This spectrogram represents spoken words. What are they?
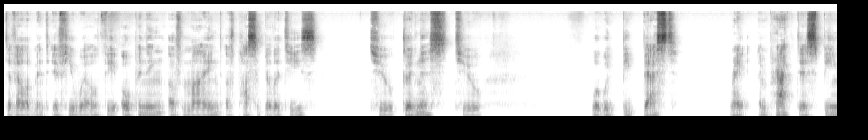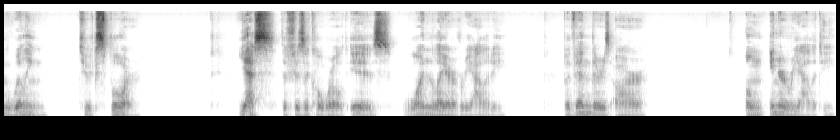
development, if you will, the opening of mind of possibilities to goodness, to what would be best, right? And practice being willing to explore yes, the physical world is one layer of reality, but then there's our own inner reality,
